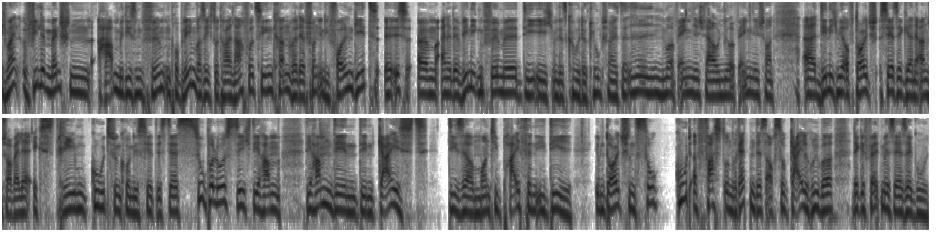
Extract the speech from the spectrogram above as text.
Ich meine, viele Menschen haben mit diesem Film ein Problem, was ich total nachvollziehen kann, weil der schon in die Vollen geht. Er ist ähm, einer der wenigen Filme, die ich, und jetzt kommt wieder Klugscheiße, äh, nur auf Englisch schauen, nur auf Englisch schauen, äh, den ich mir auf Deutsch sehr, sehr gerne anschaue, weil er extrem gut synchronisiert ist. Der ist super lustig, die haben, die haben den, den Geist dieser Monty Python Idee im Deutschen so gut erfasst und retten das auch so geil rüber. Der gefällt mir sehr, sehr gut.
